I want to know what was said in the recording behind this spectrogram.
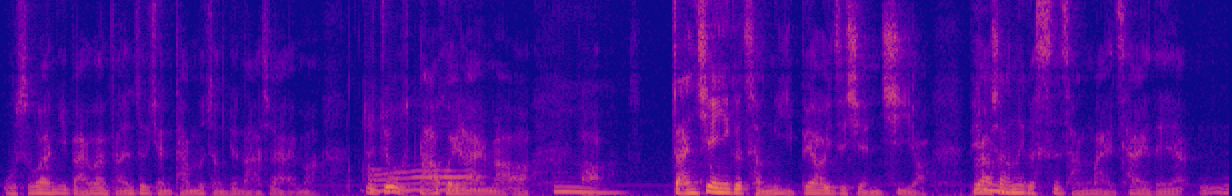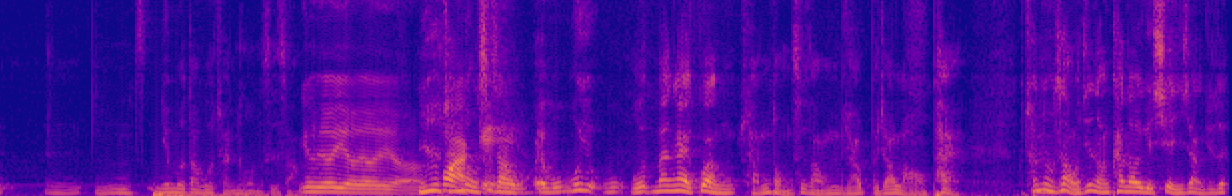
五十万、一百万，反正这个钱谈不成就拿下来嘛，就就拿回来嘛啊、啊，展现一个诚意，不要一直嫌弃啊，不要像那个市场买菜的呀，嗯嗯嗯，你有没有到过传统市场？有有有有有你看划给传统市场，哎、我我有我我蛮爱逛传统市场，我们比较比较老派。传统市场我经常看到一个现象，就是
